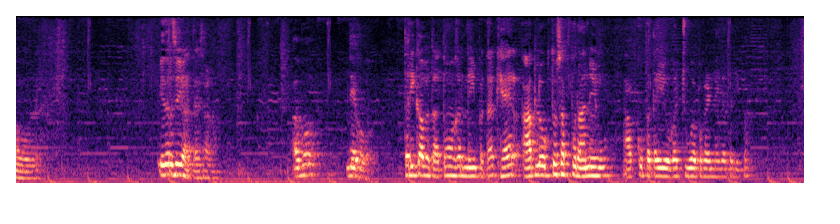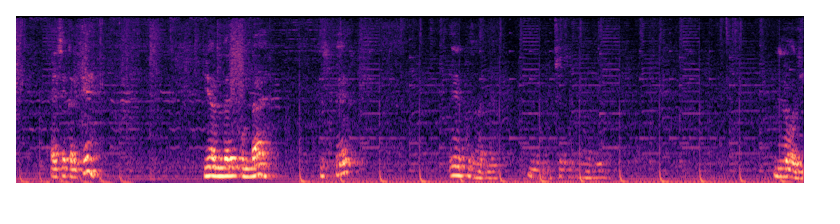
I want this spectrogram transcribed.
और इधर से ही आता है सारा। अब देखो तरीका बताता हूँ अगर नहीं पता। खैर आप लोग तो सब पुराने हो। आपको पता ही होगा चूहा पकड़ने का तरीका। ऐसे करके ये अंदर एक कुंडा है। इस पे ये फंसा दिया ये अच्छे से फंसा दिया। लो जी।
